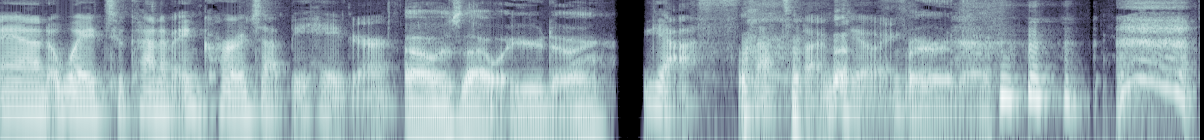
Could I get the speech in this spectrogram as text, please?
and a way to kind of encourage that behavior. Oh, is that what you're doing? Yes, that's what I'm doing. Fair enough.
